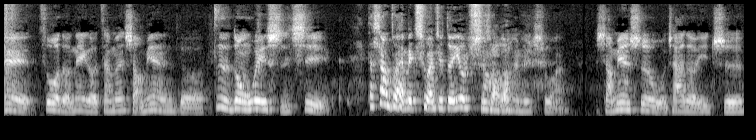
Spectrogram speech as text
内做的那个咱们小面的自动喂食器，他上顿还没吃完，这顿又吃上了，还没吃完。小面是我家的一只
